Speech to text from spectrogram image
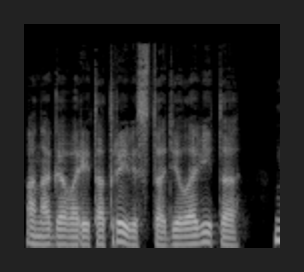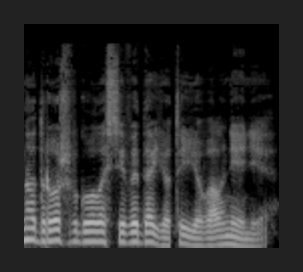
Она говорит отрывисто, деловито, но дрожь в голосе выдает ее волнение.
